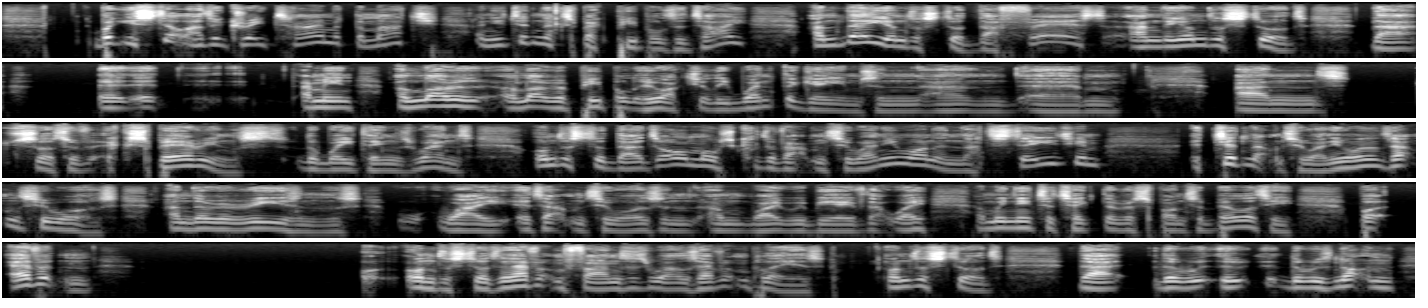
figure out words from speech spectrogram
but you still had a great time at the match and you didn't expect people to die. And they understood that first and they understood that it, it, I mean, a lot of a lot of people who actually went to the games and and um, and sort of experienced the way things went understood that it almost could have happened to anyone in that stadium. It didn't happen to anyone. It happened to us, and there are reasons why it happened to us and, and why we behave that way, and we need to take the responsibility. But Everton understood, and Everton fans as well as Everton players understood that there, there was nothing.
